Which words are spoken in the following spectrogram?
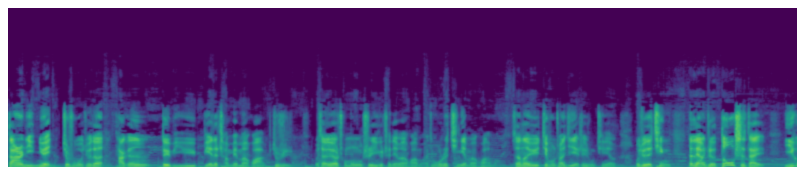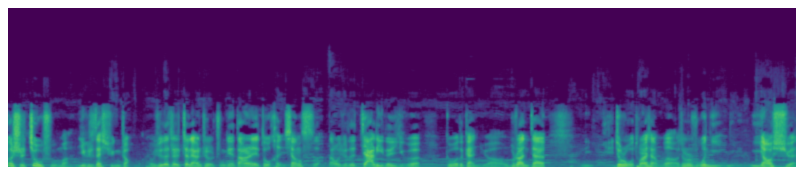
当然你虐就是我觉得它跟对比于别的长篇漫画，就是我相信《宠梦》是一个成年漫画嘛，就或者青年漫画嘛，相当于《剑锋传奇》也是一种青年。我觉得青那两者都是在一个是救赎嘛，一个是在寻找嘛。我觉得这这两者中间当然也都很相似，但我觉得家里的一个。给我的感觉啊，我不知道你在，你就是我突然想问啊，就是如果你你你要选，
